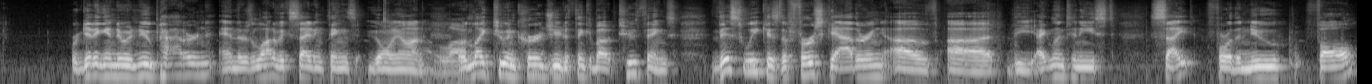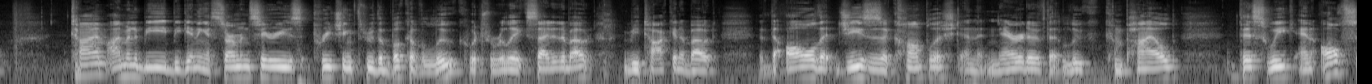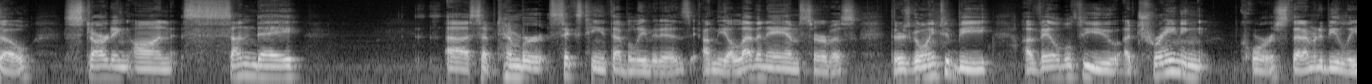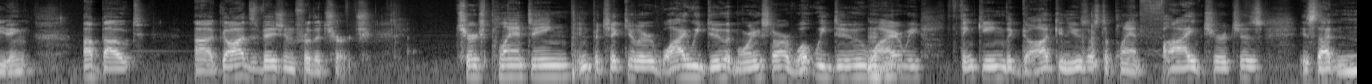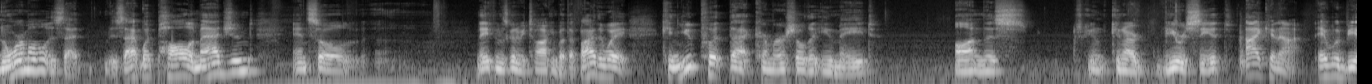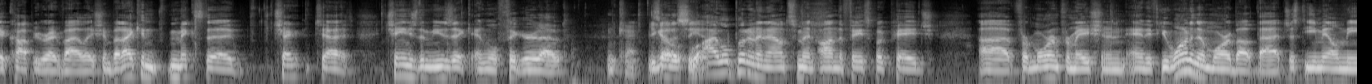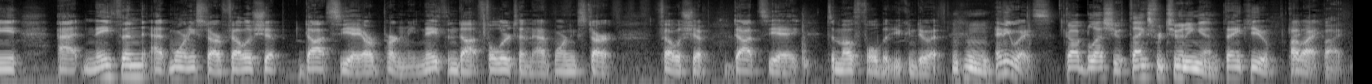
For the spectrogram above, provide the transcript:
We're getting into a new pattern, and there's a lot of exciting things going on. I would like to encourage you to think about two things. This week is the first gathering of uh, the Eglinton East site for the new fall time, I'm going to be beginning a sermon series preaching through the book of Luke, which we're really excited about. We'll be talking about the, all that Jesus accomplished and the narrative that Luke compiled this week, and also starting on Sunday. Uh, September 16th, I believe it is, on the 11 a.m. service, there's going to be available to you a training course that I'm going to be leading about uh, God's vision for the church. Church planting, in particular, why we do at Morningstar, what we do, mm-hmm. why are we thinking that God can use us to plant five churches? Is that normal? Is that is that what Paul imagined? And so uh, Nathan's going to be talking about that. By the way, can you put that commercial that you made on this? Can, can our viewers see it? I cannot. It would be a copyright violation, but I can mix the check, change the music, and we'll figure it out. Okay, you so got to see well, it. I will put an announcement on the Facebook page uh, for more information. And if you want to know more about that, just email me at nathan at morningstarfellowship.ca, or pardon me, nathan.fullerton at morningstarfellowship.ca. It's a mouthful, but you can do it. Mm-hmm. Anyways. God bless you. Thanks for tuning in. Thank you. Bye-bye. Bye.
